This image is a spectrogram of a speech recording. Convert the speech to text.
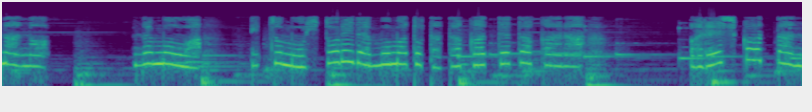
なの。ネモはいつも一人でモマと戦ってたから、嬉しかったの。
